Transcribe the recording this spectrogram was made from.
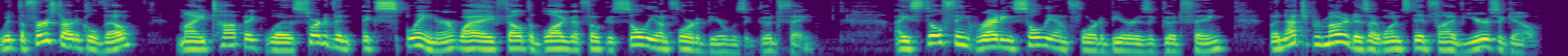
With the first article, though, my topic was sort of an explainer why I felt a blog that focused solely on Florida beer was a good thing. I still think writing solely on Florida beer is a good thing, but not to promote it as I once did five years ago.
